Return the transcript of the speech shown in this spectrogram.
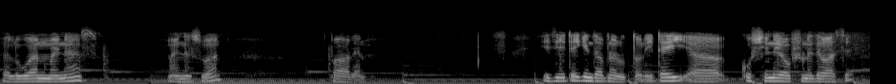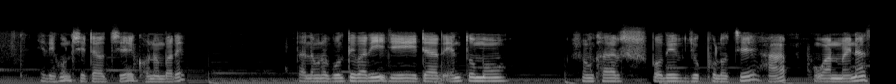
তাহলে one minus minus one power n এই যে এটাই কিন্তু আপনার উত্তর। এটাই কোশ্চেনে অপশনে দেওয়া আছে। এই দেখুন, সেটা হচ্ছে ঘ নম্বরে তাহলে আমরা বলতে পারি যে এটার এনতম সংখ্যার পদের যোগফল হচ্ছে half one minus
